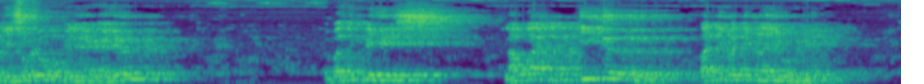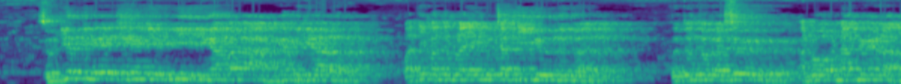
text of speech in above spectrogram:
pergi Solo pilihan raya. Lepas tu PH lawan tiga parti-parti Melayu ni. So dia PH dengan DAP dengan Amanah dengan PKR. Parti-parti Melayu pecah tiga tuan-tuan. Tuan-tuan rasa Anwar menang ke kalah?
